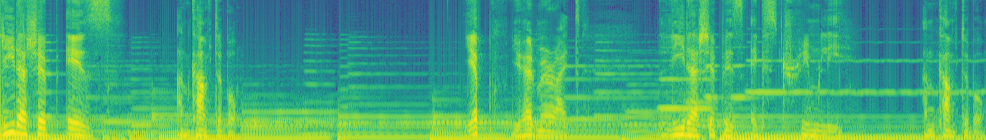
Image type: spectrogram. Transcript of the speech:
Leadership is uncomfortable. Yep, you heard me right. Leadership is extremely uncomfortable.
